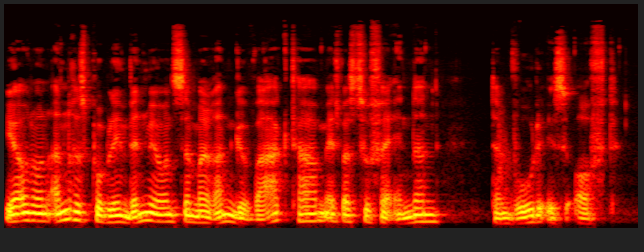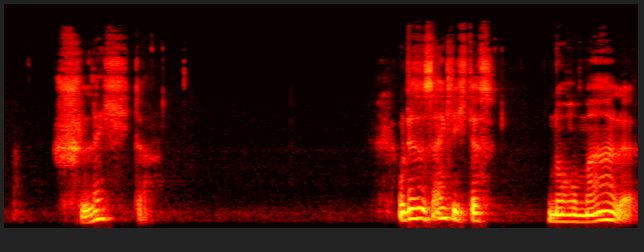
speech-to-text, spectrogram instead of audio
ja auch noch ein anderes Problem. Wenn wir uns dann mal ran gewagt haben, etwas zu verändern, dann wurde es oft schlechter. Und das ist eigentlich das Normale.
